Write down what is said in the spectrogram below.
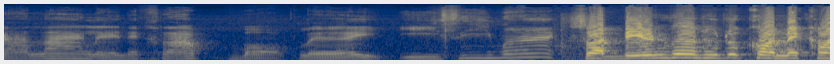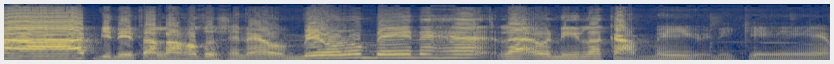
ด้านล่างเลยนะครับ บอกเลย Easy มาก สวัสดีเพื่อนๆทุกๆคนนะครับยินดีต้อนรับเข้าสู่ช anel เมลโลเมนะฮะ และวันนี้เรากลับมาอยู่ในเกม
